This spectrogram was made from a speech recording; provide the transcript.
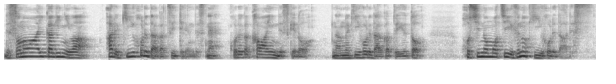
でその合鍵にはあるキーホルダーがついてるんですね。これが可愛いんですけど何のキーホルダーかというと星のモチーフのキーホルダーです。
